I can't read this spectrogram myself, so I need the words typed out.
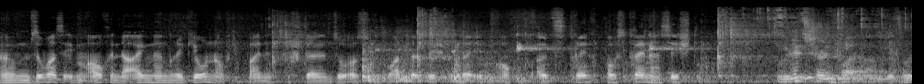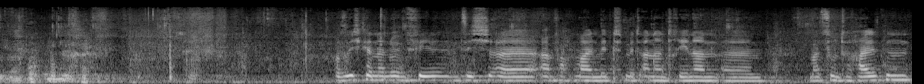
ähm, sowas eben auch in der eigenen Region auf die Beine zu stellen, so aus Sportlersicht oder eben auch als Train aus Trainersicht? Und jetzt schön Feierabend. Jetzt ruhig? Also ich kann da nur empfehlen, sich äh, einfach mal mit, mit anderen Trainern ähm, mal zu unterhalten.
